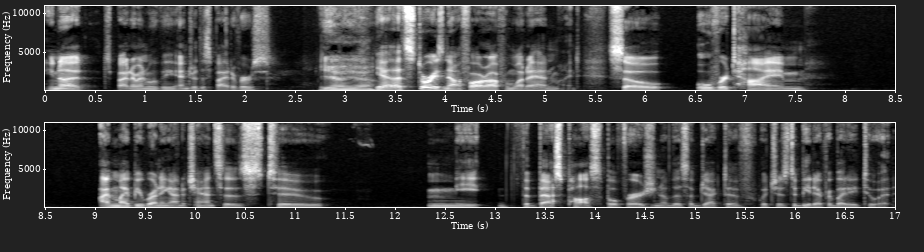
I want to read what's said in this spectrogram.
you know that Spider Man movie, Enter the Spider Verse? Yeah, yeah. Yeah, that story is not far off from what I had in mind. So over time, I might be running out of chances to meet the best possible version of this objective, which is to beat everybody to it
